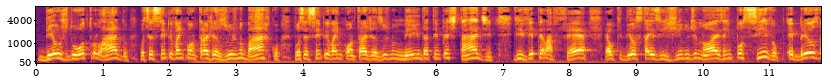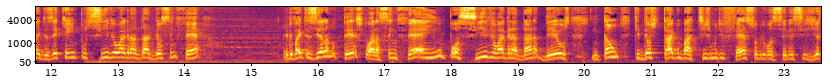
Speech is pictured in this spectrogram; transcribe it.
Deus do outro lado. Você sempre vai encontrar Jesus no barco. Você sempre vai encontrar Jesus no meio da tempestade. Viver pela fé é o que Deus está exigindo de nós. É impossível. Hebreus vai dizer que é impossível agradar a Deus sem fé. Ele vai dizer lá no texto: ora, sem fé é impossível agradar a Deus. Então, que Deus traga um batismo de fé sobre você nesses dias,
